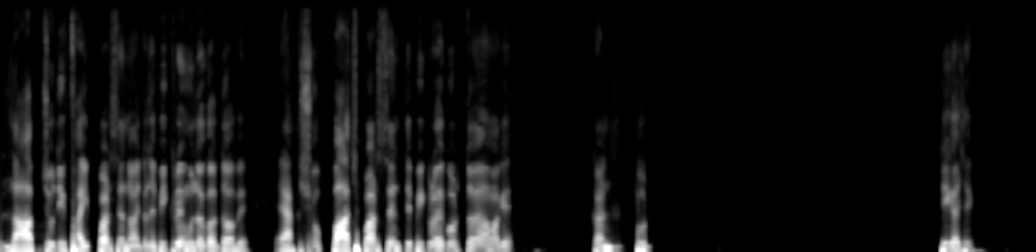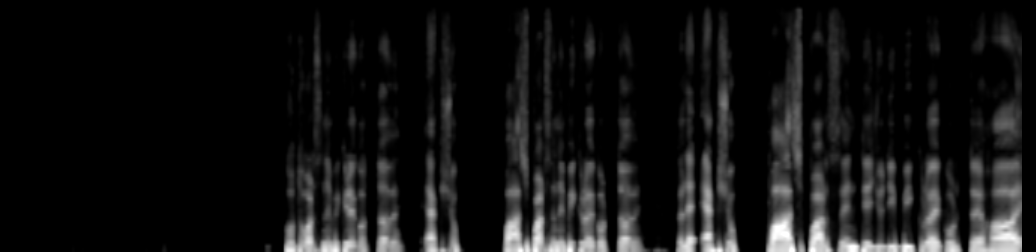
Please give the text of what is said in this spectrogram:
লাভ যদি ফাইভ পার্সেন্ট হয়, তাহলে বিক্রয় মূল্য কত হবে? একশো পাঁচ পার্সেন্টে বিক্রয় করতে হবে আমাকে। কারণ ঠিক আছে? কত পার্সেন্টে বিক্রয় করতে হবে? একশো পাঁচ পার্সেন্টে বিক্রয় করতে হবে। তাহলে একশো পাঁচ পার্সেন্টে যদি বিক্রয় করতে হয়,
